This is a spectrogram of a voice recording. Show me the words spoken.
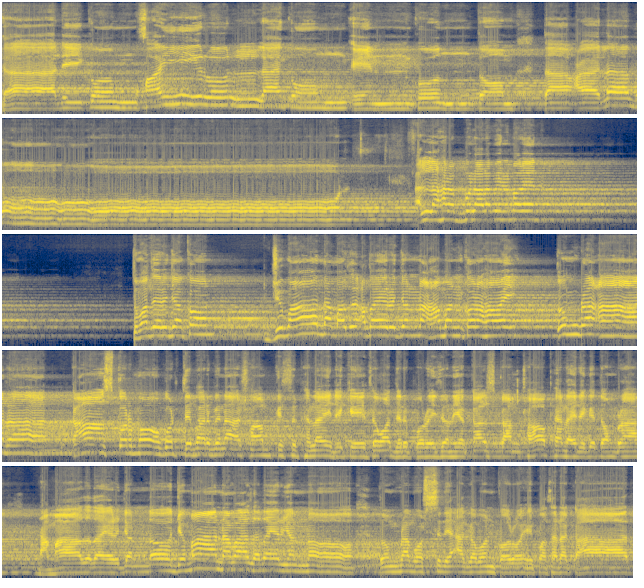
ذلكم خير لكم إن كنتم تعلمون আল্লাহ রাব্বুল আলামিন বলেন তোমাদের যখন জুমা নামাজ আদায়ের জন্য আহ্বান করা হয়। তোমরা আর কাজকর্ম করতে পারবে না, সব কিছু ফেলাই রেখে তোমাদের প্রয়োজনীয় কাজ কাম সব ফেলাই রেখে তোমরা নামাজ আদায়ের জন্য, জুমা নামাজ আদায়ের জন্য তোমরা মসজিদে আগমন করো। এই কথাটা কার?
